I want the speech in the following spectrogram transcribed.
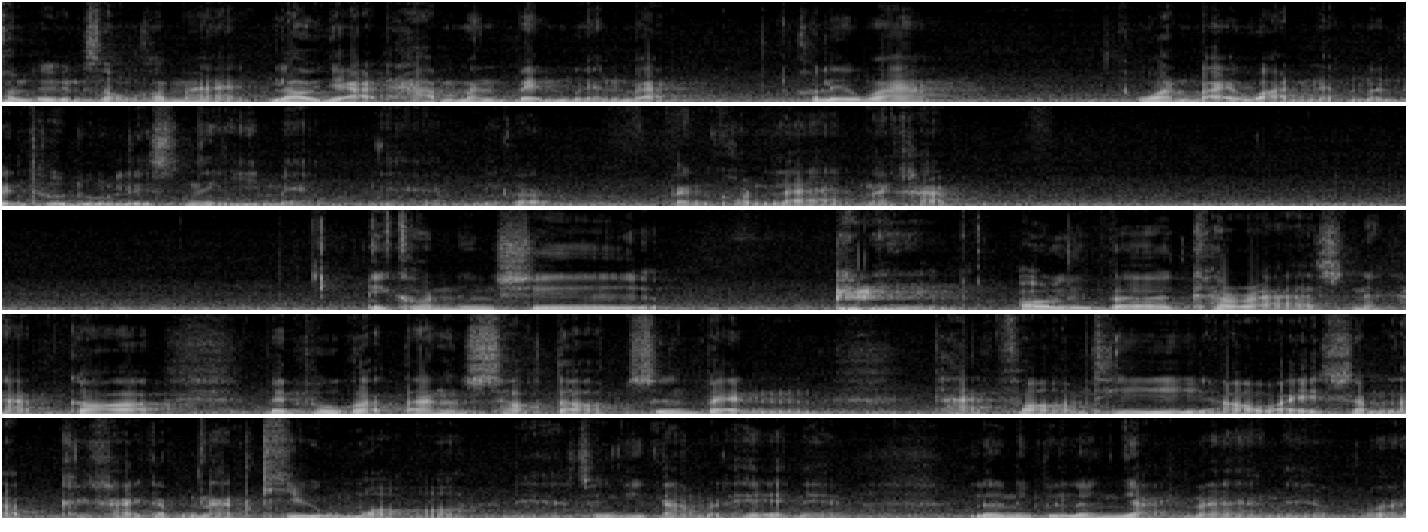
คนอื่นส่งเข้ามา เราอย่าทำมันเป็นเหมือนแบบเขาเรียกว่า one by one น่ะเหมือนเป็น to do list ในอีเมลนะฮะนี่ก็เป็นคนแรกนะครับ อีกคนหนึ่งชื่อโอลิเวอร์คาราสนะครับ ก็เป็นผู้ก่อตั้ง s o c d o c ซึ่งเป็นแพลตฟอร์มที่เอาไว้สำหรับคล้ายๆกับนัดคิวหมอ ซึ่งที่ต่างประเทศเนี่ยเรื่องนี้เป็นเรื่องใหญ่มากนะครับว่า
